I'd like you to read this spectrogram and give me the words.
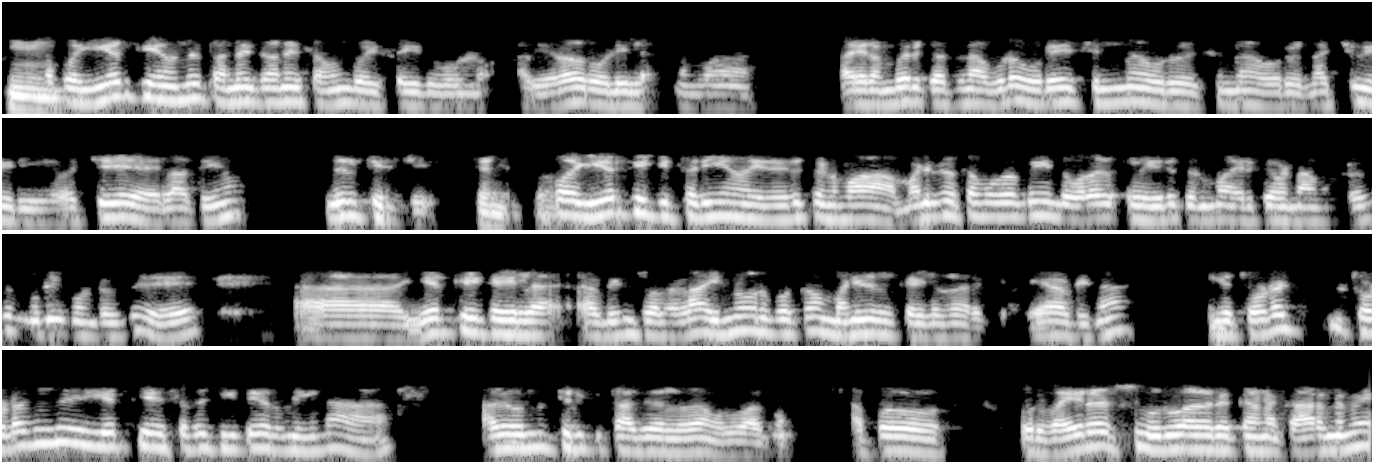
ம். அப்ப இயற்கை வந்து தன்னைத்தானே சமன்பை செய்து கொள்ளும். அது ஏதாவது ஒரு வழியில நம்ம ஆயிரம் பேர் கத்துனா கூட ஒரே சின்ன ஒரு சின்ன ஒரு நச்சு வெடியை வச்சு எல்லாத்தையும் நிறுத்திடுச்சு. இப்போ இயற்கைக்கு தெரியும் இது இருக்கணுமா? மனித சமூகமே இந்த உலகத்துல இருக்கணுமா இருக்க வேண்டாம்ன்றது முடிவு பண்றது இயற்கை கையில அப்படின்னு சொல்லலாம். இன்னொரு பக்கம் மனிதர்கள் கையில தான் இருக்கு. ஏன் அப்படின்னா நீங்க தொடர் தொடர்ந்து இயற்கையை சிதைச்சிக்கிட்டே இருந்தீங்கன்னா அது வந்து திருப்பி தாக்குதல தான் உருவாக்கும் அப்போ ஒரு வைரஸ் உருவாகிறதுக்கான காரணமே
